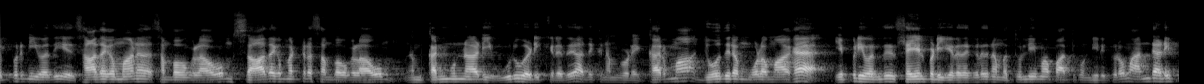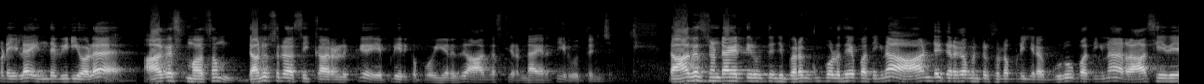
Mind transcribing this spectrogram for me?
எப்படி நீ வந்து சாதகமான சம்பவங்களாகவும் சாதகமற்ற சம்பவங்களாகவும் நம் கண் முன்னாடி உருவடிக்கிறது. அதுக்கு நம்மளுடைய கர்மா ஜோதிடம் மூலமாக எப்படி வந்து செயல்படுகிறதுங்கிறது நம்ம துல்லியமாக பார்த்து கொண்டிருக்கிறோம். அந்த அடிப்படையில் இந்த வீடியோவில் ஆகஸ்ட் மாதம் தனுசு ராசிக்காரர்களுக்கு எப்படி இருக்க போகிறது? ஆகஸ்ட் ரெண்டாயிரத்தி இருபத்தஞ்சு. இந்த ஆகஸ்ட் ரெண்டாயிரத்தி இருபத்தஞ்சு பிறக்கும் பொழுதே பார்த்தீங்கன்னா ஆண்டு கிரகம் என்று சொல்லப்படுகிற குரு பார்த்தீங்கன்னா ராசியவே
